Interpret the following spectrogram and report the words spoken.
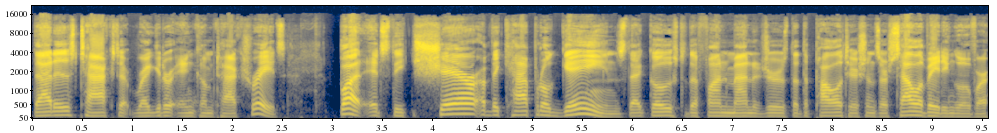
that is taxed at regular income tax rates but it's the share of the capital gains that goes to the fund managers that the politicians are salivating over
